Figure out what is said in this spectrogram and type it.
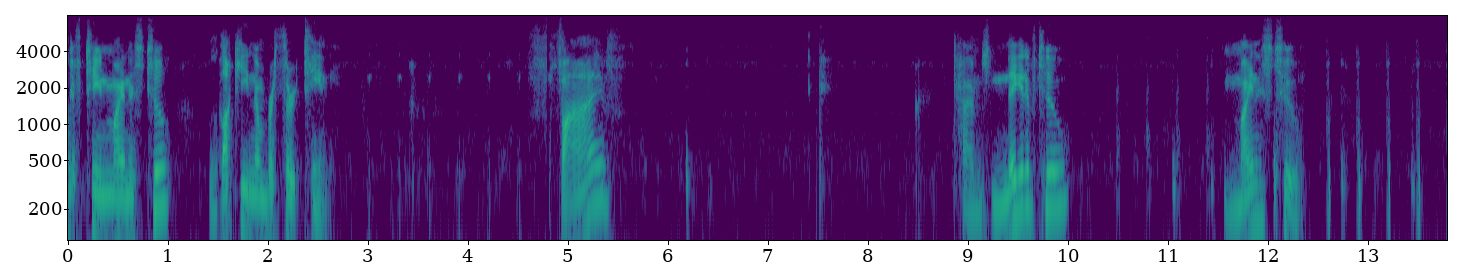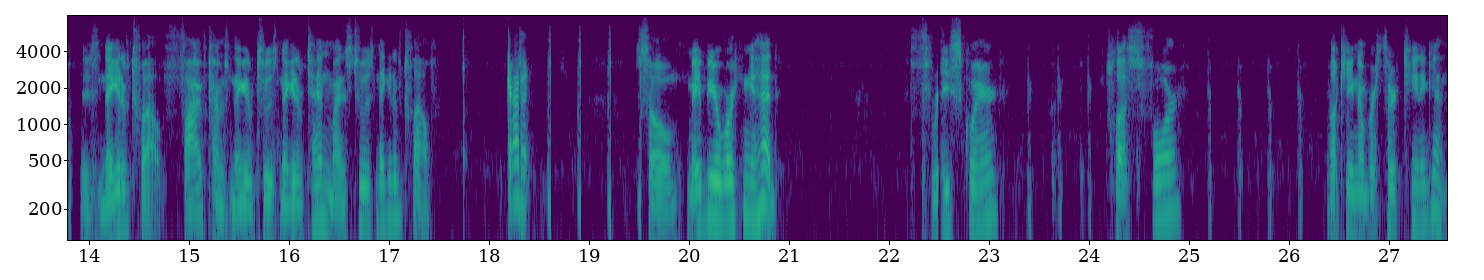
15 minus 2, lucky number 13. 5 times negative 2 minus 2 is negative 12. 5 times negative 2 is negative 10, minus 2 is negative 12. Got it. So maybe you're working ahead. 3 squared plus 4, lucky number 13 again.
